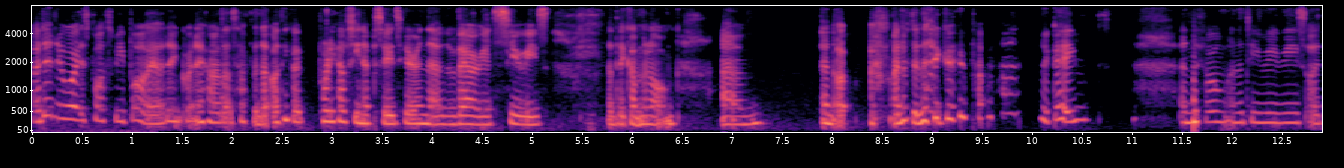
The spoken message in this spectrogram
I don't know why it's passed me by. I don't quite know how that's happened. I think I probably have seen episodes here and there of the various series as they come along. Um, and I, I love the Lego Batman, the games, and the film and the TV movies. I,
